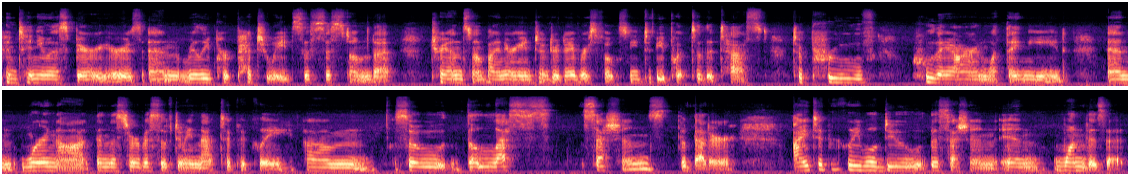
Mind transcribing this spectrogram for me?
continuous barriers and really perpetuates the system that trans, non binary, and gender diverse folks need to be put to the test to prove who they are and what they need. And we're not in the service of doing that typically. Um, so the less sessions, the better. I typically will do the session in one visit.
